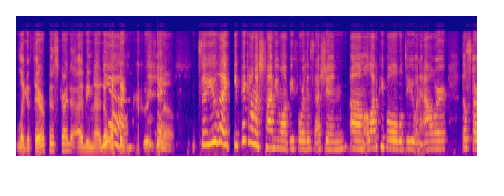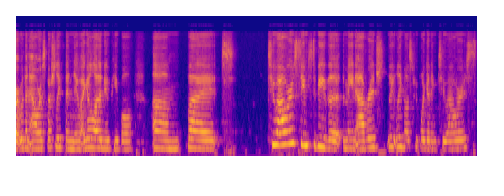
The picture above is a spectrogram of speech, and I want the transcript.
like a therapist kind of? I mean, I don't want to, you know. So you like, you pick how much time you want before the session. Um, a lot of people will do an hour. They'll start with an hour, especially if they're new. I get a lot of new people. Um, but two hours seems to be the, the main average lately. Most people are getting two hours,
